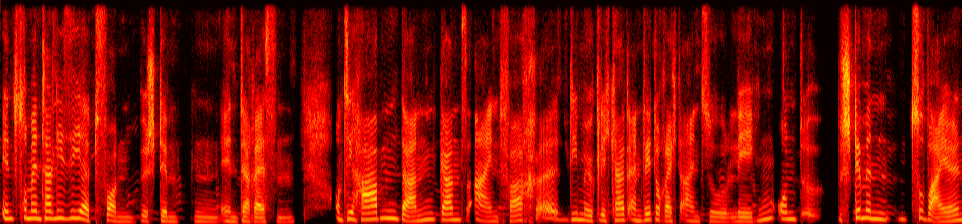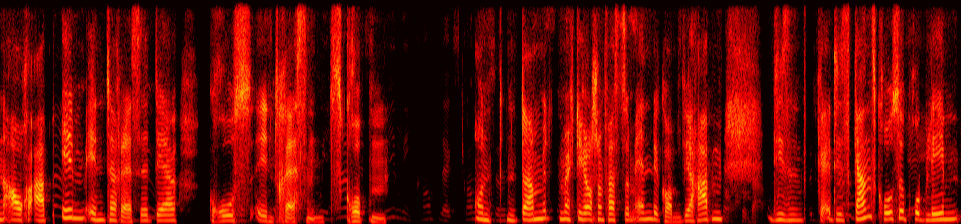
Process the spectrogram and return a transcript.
instrumentalisiert von bestimmten Interessen. Und sie haben dann ganz einfach äh, die Möglichkeit, ein Vetorecht einzulegen und stimmen zuweilen auch ab im Interesse der Großinteressensgruppen. Und damit möchte ich auch schon fast zum Ende kommen. Wir haben diesen, dieses ganz große Problem,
